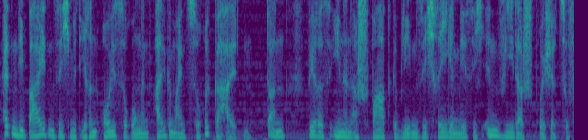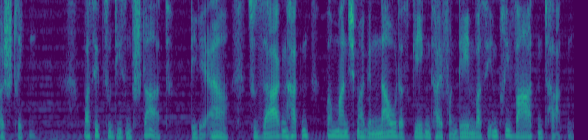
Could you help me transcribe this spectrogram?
Hätten die beiden sich mit ihren Äußerungen allgemein zurückgehalten, dann wäre es ihnen erspart geblieben, sich regelmäßig in Widersprüche zu verstricken. Was sie zu diesem Staat DDR zu sagen hatten, war manchmal genau das Gegenteil von dem, was sie im Privaten taten,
